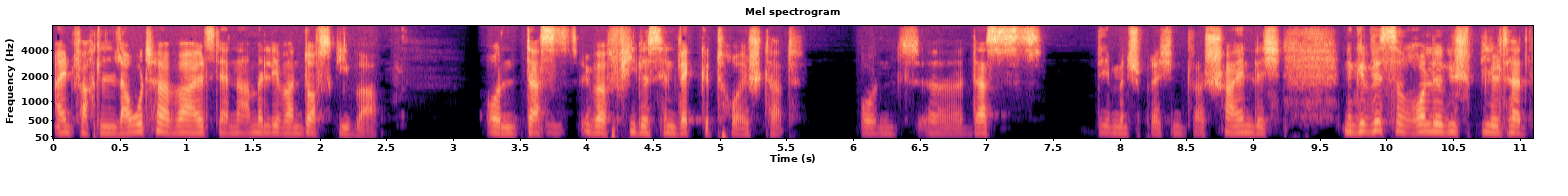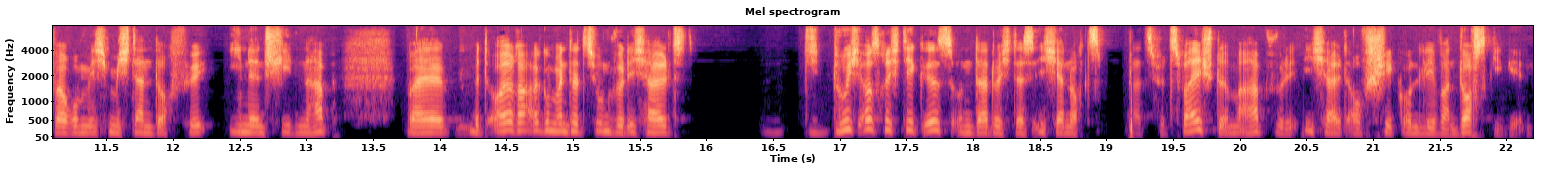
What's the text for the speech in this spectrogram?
einfach lauter war, als der Name Lewandowski war. Und das über vieles hinweg getäuscht hat. Und äh, das dementsprechend wahrscheinlich eine gewisse Rolle gespielt hat, warum ich mich dann doch für ihn entschieden habe. Weil mit eurer Argumentation würde ich halt, die durchaus richtig ist, und dadurch, dass ich ja noch Platz für zwei Stürmer habe, würde ich halt auf Schick und Lewandowski gehen.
